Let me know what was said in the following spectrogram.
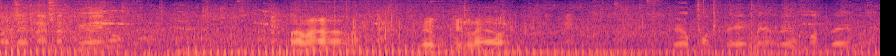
มาเล่นให้มันเหนื่อย มาแล้วเริ่มขึ้นแล้ว เริ่มหมดแรงแล้วเริ่มหมดแรงแล้ว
